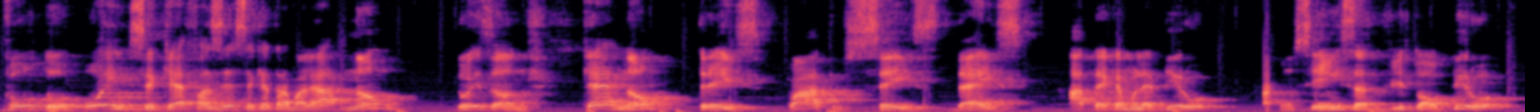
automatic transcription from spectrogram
Voltou. Oi, você quer fazer? Você quer trabalhar? Não. Dois anos. Quer? Não. Três, quatro, seis, dez. Até que a mulher pirou, a consciência virtual pirou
